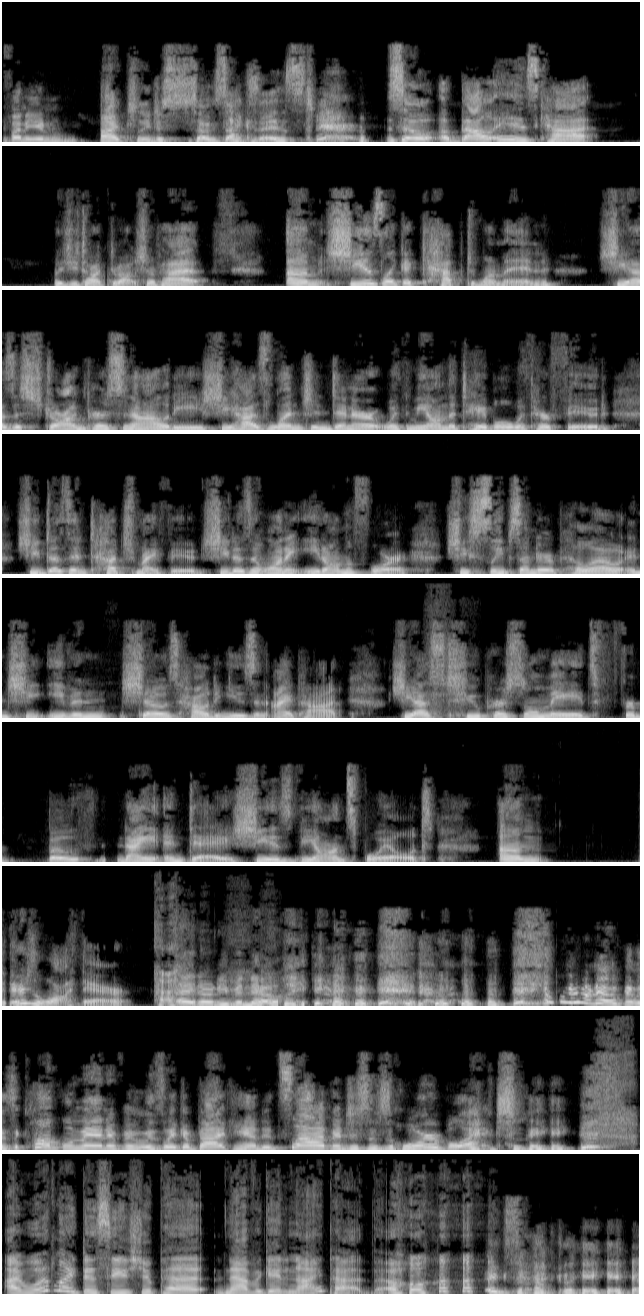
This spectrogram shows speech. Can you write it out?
funny and actually just so sexist. So about his cat, which you talked about, Choupette. Um, she is like a kept woman. She has a strong personality. She has lunch and dinner with me on the table with her food. She doesn't touch my food. She doesn't want to eat on the floor. She sleeps under a pillow and she even shows how to use an iPad. She has two personal maids for both night and day. She is beyond spoiled. Um, there's a lot there. I don't even know. Like, we don't know if it was a compliment, if it was like a backhanded slap. It just was horrible, actually. I would like to see Choupette navigate an iPad, though. exactly.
